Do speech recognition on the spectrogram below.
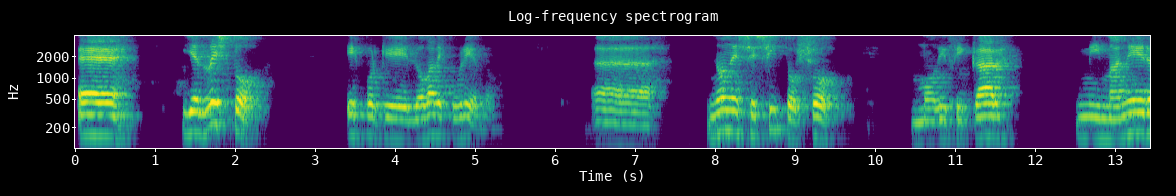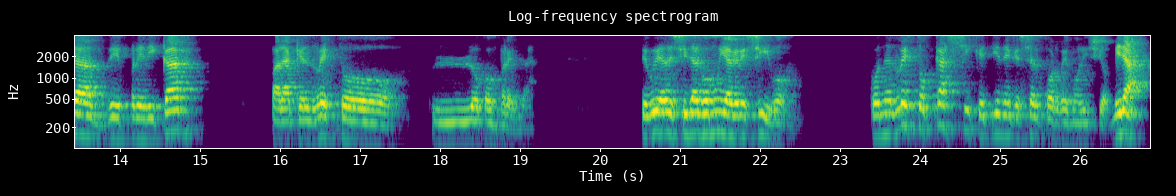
Eh, y el resto es porque lo va descubriendo. Eh, no necesito yo modificar mi manera de predicar para que el resto lo comprenda. Te voy a decir algo muy agresivo. Con el resto casi que tiene que ser por demolición. Mirá,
